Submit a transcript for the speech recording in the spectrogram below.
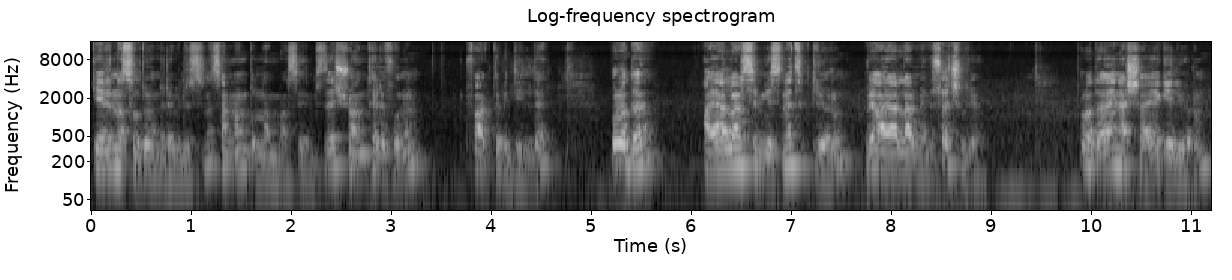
geri nasıl döndürebilirsiniz? Hemen bundan bahsedeyim size. Şu an telefonum farklı bir dilde. Burada ayarlar simgesine tıklıyorum ve ayarlar menüsü açılıyor. Burada en aşağıya geliyorum.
